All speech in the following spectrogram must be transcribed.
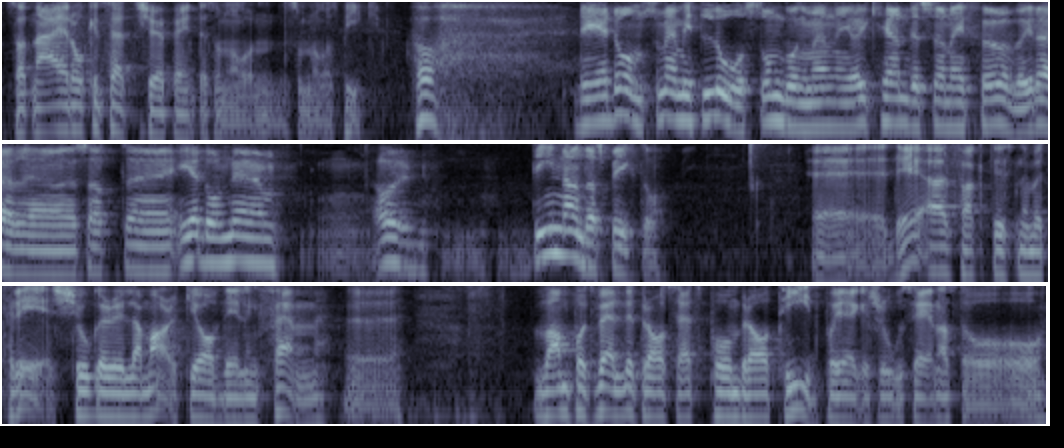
Så att nej, Rocket Set köper jag inte som någon, som någon spik. Det är de som är mitt lås omgång men jag gick händelserna i förväg där. eh, Så att eh, Edholm, eh, ja, din andra spik då? Eh, det är faktiskt nummer tre, Sugar Lamarck i avdelning 5. Eh, vann på ett väldigt bra sätt på en bra tid på Jägersro senast. Och, och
